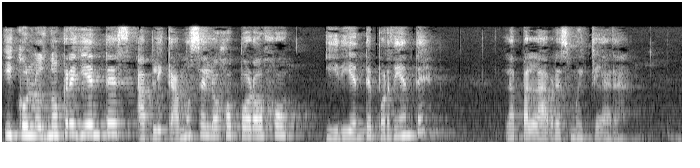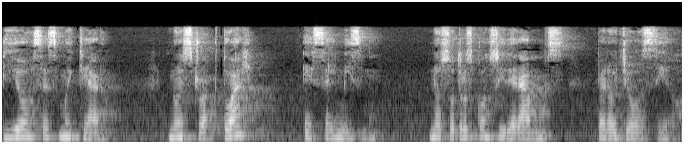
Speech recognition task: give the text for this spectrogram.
y con los no creyentes aplicamos el ojo por ojo y diente por diente. La palabra es muy clara, Dios es muy claro, nuestro actuar es el mismo. Nosotros consideramos, pero yo os digo.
